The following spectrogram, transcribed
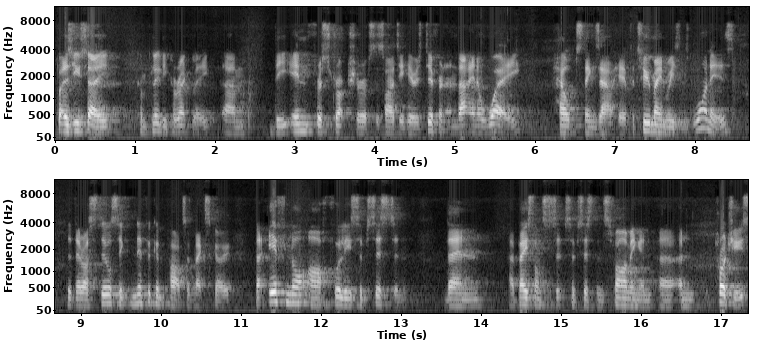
But as you say, completely correctly, um, the infrastructure of society here is different, and that in a way helps things out here for two main reasons. One is that there are still significant parts of Mexico that, if not are fully subsistent, then uh, based on subsistence farming and, uh, and produce,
